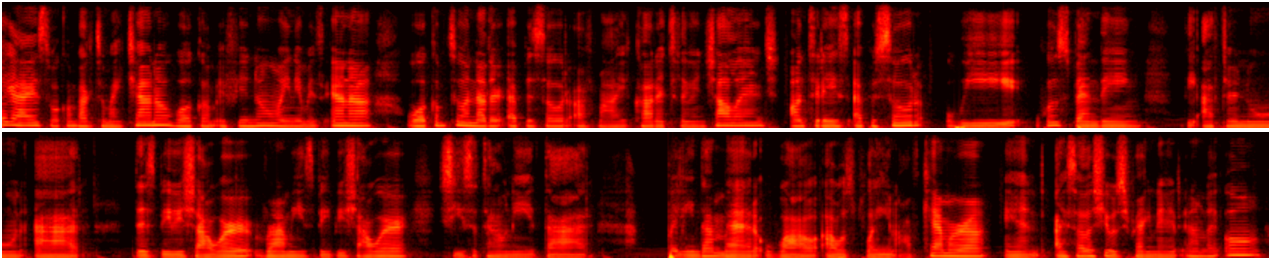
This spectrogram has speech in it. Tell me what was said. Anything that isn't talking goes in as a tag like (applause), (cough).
Hi guys, welcome back to my channel. Welcome if you know my name is Anna. Welcome to another episode of my cottage living challenge. On today's episode, we will spending the afternoon at this baby shower, Rami's baby shower. She's a townie that Belinda met while I was playing off camera and I saw that she was pregnant and I'm like, oh,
